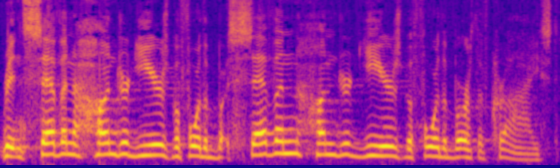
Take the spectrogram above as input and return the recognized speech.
Written 700 years before the 700 years before the birth of Christ.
